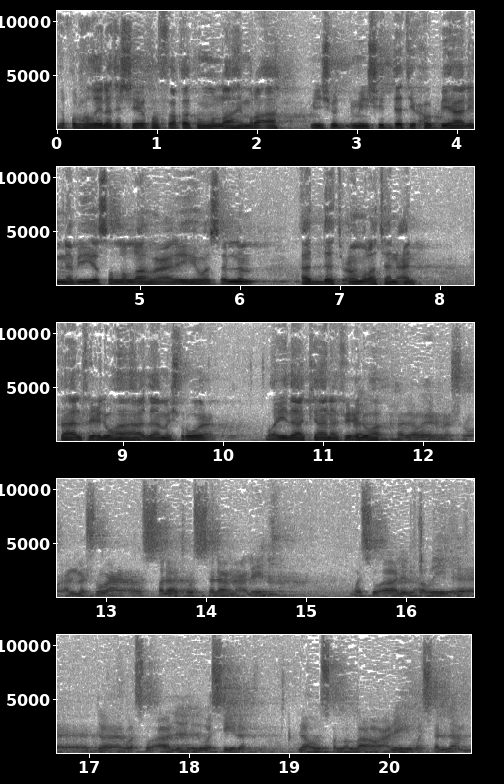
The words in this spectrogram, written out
يقول فضيلة الشيخ وفقكم الله امرأة من, شد من شدة حبها للنبي صلى الله عليه وسلم أدت عمرة عنه فهل فعلها هذا مشروع؟ وإذا كان فعلها هذا غير مشروع. المشروع الصلاة والسلام عليه وسؤال الفضي... آه، وسؤال الوسيلة له صلى الله عليه وسلم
